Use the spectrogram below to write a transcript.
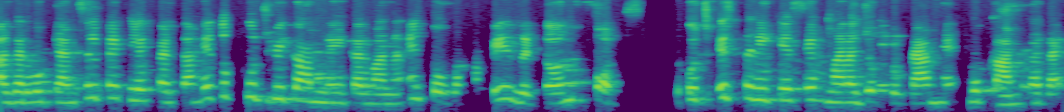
अगर वो कैंसिल पे क्लिक करता है तो कुछ भी काम नहीं करवाना है तो वहाँ पे रिटर्न फॉल्स कुछ इस तरीके से हमारा जो प्रोग्राम है, वो काम कर रहा है।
